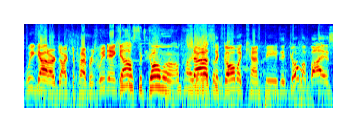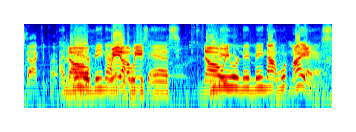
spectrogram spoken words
we got our Dr. Peppers. We didn't get Shout outs the, to Goma. I'm shout outs gonna Goma Kempi. Did Goma buy his Dr. Pepper? I No, may or may not we, have uh, whip we- his ass. No, you may we, or may, may not whip my ass.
